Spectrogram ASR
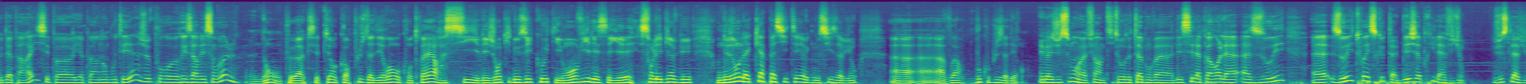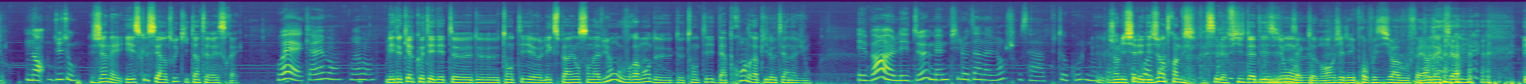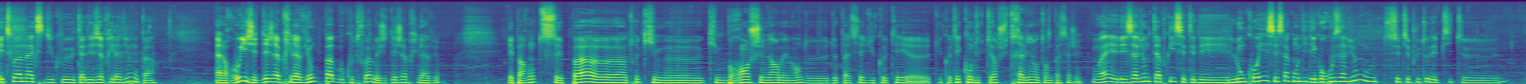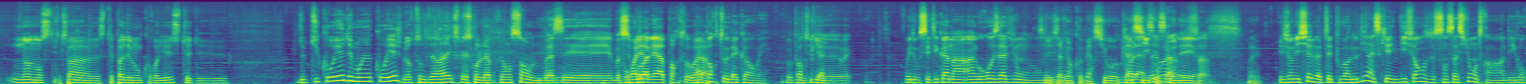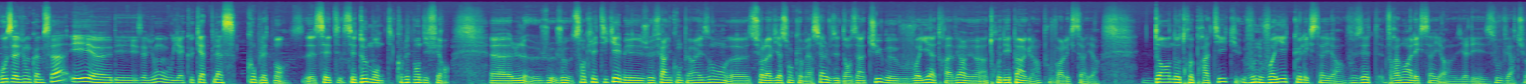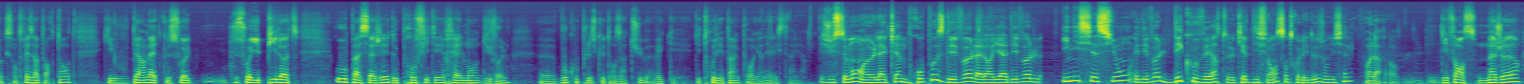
d'appareils, il n'y a pas un embouteillage pour euh, réserver son vol? Non, on peut accepter encore plus d'adhérents. Au contraire, si les gens qui nous écoutent, qui ont envie d'essayer, sont les bienvenus. Nous avons la capacité avec nos six avions à, à avoir beaucoup plus d'adhérents. Et bien justement, on va faire un petit tour de table, on va laisser la parole à, à Zoé. Zoé, toi, est-ce que tu as déjà pris l'avion? Juste l'avion Non, du tout. Jamais. Et est-ce que c'est un truc qui t'intéresserait? Ouais, carrément, vraiment. Mais de quel côté? D'être, euh, De tenter euh, l'expérience en avion ou vraiment de, de tenter d'apprendre à piloter un avion? Et ben euh, les deux, même piloter un avion, je trouve ça plutôt cool. donc, euh, Jean-Michel est pourquoi déjà en pas. train de passer la fiche d'adhésion euh, Exactement, j'ai des propositions à vous faire. de la cam. Et toi, Max, du coup, t'as déjà pris l'avion ou pas? Alors oui, j'ai déjà pris l'avion, pas beaucoup de fois, mais j'ai déjà pris l'avion. Et par contre, c'est pas euh, un truc qui me, qui me branche énormément de, de passer du côté, euh, du côté conducteur. Je suis très bien en tant que passager. Ouais, et les avions que t'as pris, c'était des longs courriers, c'est ça qu'on dit? Des gros avions ou c'était plutôt des petites. euh, Non, non, Des c'était petits pas, euh, c'était pas des longs courriers, c'était des, des petits courriers, des moyens courriers. Je me retourne vers Alex parce qu'on l'a pris ensemble. Bah, c'est bah, c'est pour pour, aller aller à- Porto. Voilà. À Porto, d'accord, oui. Au Donc, Portugal. euh, ouais. Oui, donc c'était quand même un, un gros avion. On C'est est- les avions commerciaux classiques c'est qu'on ça, connaît. ça. Jean-Michel va peut-être pouvoir nous dire est-ce qu'il y a une différence de sensation entre un- des gros avions comme ça et euh, des avions où il y a que 4 places? Complètement. C'est- deux mondes complètement différents. Euh, je- sans critiquer, mais je vais faire une comparaison. euh, sur l'aviation commerciale, vous êtes dans un tube, vous voyez à travers un trou d'épingle hein, pour voir l'extérieur. Dans notre pratique, vous ne voyez que l'extérieur. Vous êtes vraiment à l'extérieur. Il y a les ouvertures qui sont très importantes, qui vous permettent, que, soit, que vous soyez pilote ou passager, de profiter réellement du vol. euh, beaucoup plus que dans un tube avec des, des trous d'épingle pour regarder à l'extérieur. Justement, euh, la CAM propose des vols. Alors il y a des vols initiation et des vols découverte. Quelle différence entre les deux, Jean-Michel? Voilà, alors, différence majeure.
